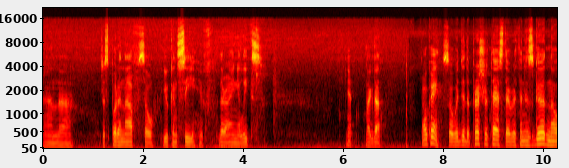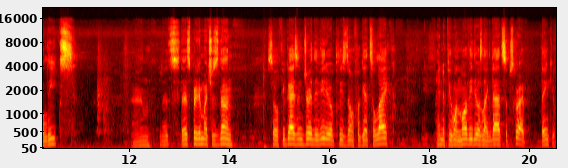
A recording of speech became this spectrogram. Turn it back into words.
And uh, just put enough so you can see if there are any leaks. Yeah, like that. Okay, so we did the pressure test. Everything is good. No leaks. And that's that's pretty much is done. So if you guys enjoyed the video, please don't forget to like. And if you want more videos like that, subscribe. Thank you.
